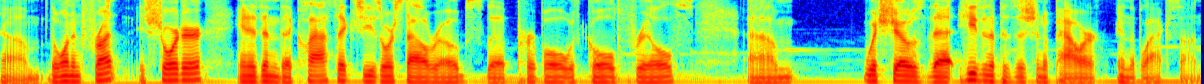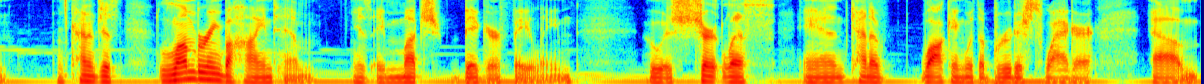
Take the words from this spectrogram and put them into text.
Um, the one in front is shorter and is in the classic Xizor style robes, the purple with gold frills, um, which shows that he's in a position of power in the Black Sun. And kind of just lumbering behind him is a much bigger Phalanx who is shirtless and kind of walking with a brutish swagger. Um,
